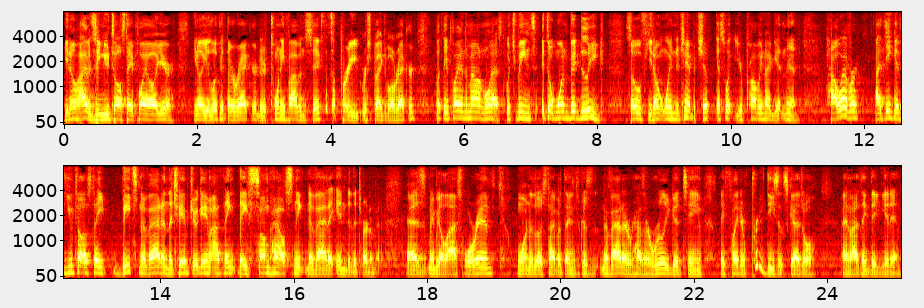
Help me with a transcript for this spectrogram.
you know, I haven't seen Utah State play all year. You know, you look at their record; they're 25 and six. That's a pretty respectable record. But they play in the Mountain West, which means it's a one bid league. So if you don't win the championship, guess what? You're probably not getting in. However, I think if Utah State beats Nevada in the championship game, I think they somehow sneak Nevada into the tournament as maybe a last four in, one of those type of things because Nevada has a really good team. They've played a pretty decent schedule, and I think they can get in.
